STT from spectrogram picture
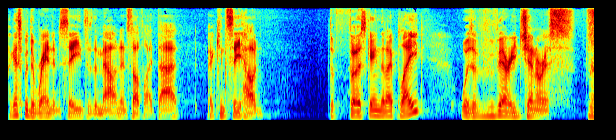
I guess, with the random seeds of the mountain and stuff like that, I can see how the first game that I played was a very generous Okay,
